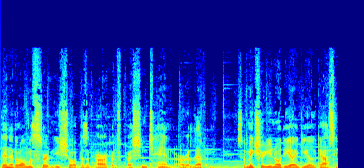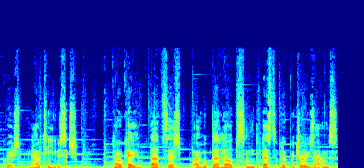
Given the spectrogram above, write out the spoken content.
then it'll almost certainly show up as a part of question 10 or 11. So make sure you know the ideal gas equation and how to use it. Okay, that's it. I hope that helps and the best of luck with your exams.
